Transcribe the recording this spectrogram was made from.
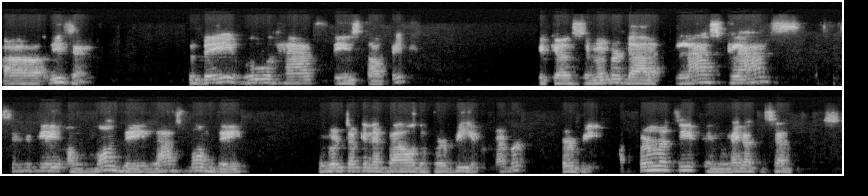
Uh, listen, today we will have this topic because remember that last class, specifically on Monday, last Monday, we were talking about the verb be, remember? Verb be, affirmative and negative sentences.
